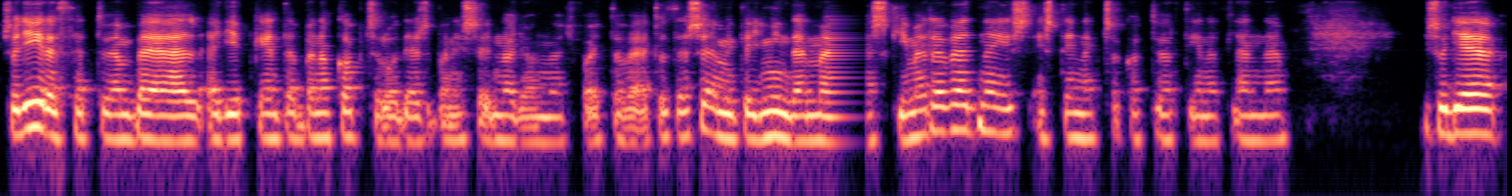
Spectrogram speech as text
és hogy érezhetően beáll egyébként ebben a kapcsolódásban is egy nagyon nagy fajta változás, olyan, mint egy minden más kimerevedne, és, és tényleg csak a történet lenne. És ugye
